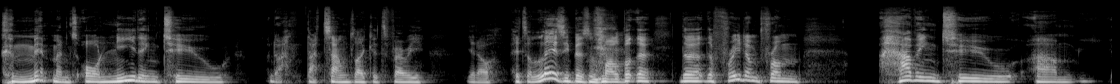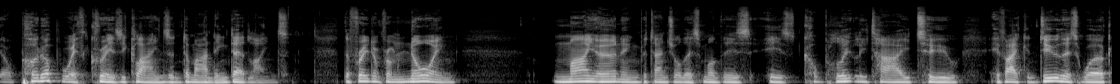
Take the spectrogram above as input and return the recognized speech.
commitment or needing to that sounds like it's very you know it's a lazy business model but the the the freedom from having to um, you know put up with crazy clients and demanding deadlines, the freedom from knowing my earning potential this month is is completely tied to if I can do this work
